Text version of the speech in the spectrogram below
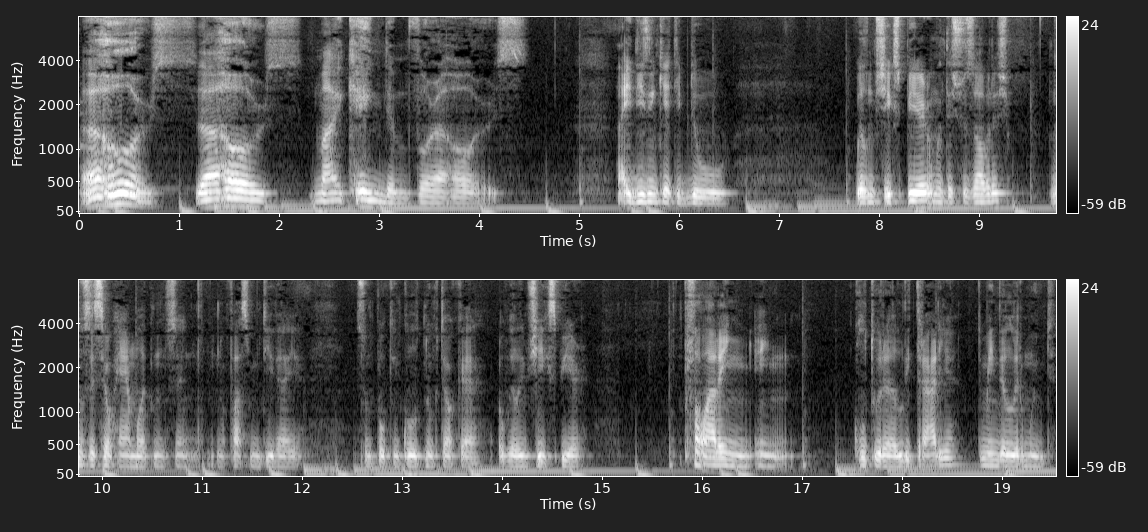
A horse, a horse, my kingdom for a horse. E dizem que é tipo do William Shakespeare, uma das suas obras. Não sei se é o Hamlet, não, sei, não faço muita ideia. Sou um pouco inculto no que toca a William Shakespeare. Por falar em, em cultura literária, também ainda ler muito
